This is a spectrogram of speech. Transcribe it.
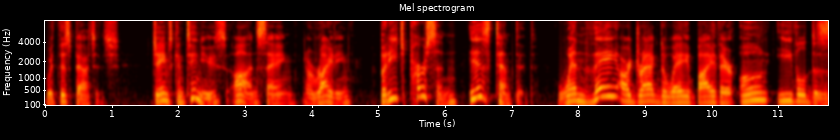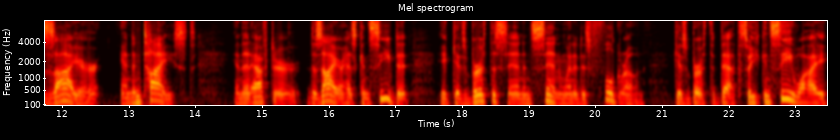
with this passage. James continues on saying, or writing, but each person is tempted when they are dragged away by their own evil desire and enticed. And that after desire has conceived it, it gives birth to sin, and sin, when it is full grown, gives birth to death. So you can see why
